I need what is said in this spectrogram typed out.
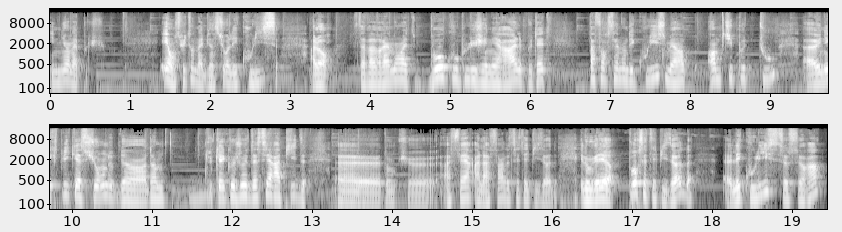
il n'y en a plus. Et ensuite, on a bien sûr les coulisses. Alors, ça va vraiment être beaucoup plus général, peut-être pas forcément des coulisses, mais un, petit peu de tout. Euh, une explication d'un- quelque chose d'assez rapide euh, donc, euh, à faire à la fin de cet épisode. Et donc d'ailleurs, pour cet épisode, euh, les coulisses, ce sera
